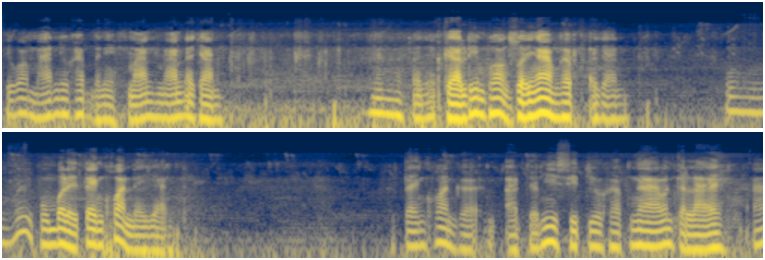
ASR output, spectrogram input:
ถือว่ามันอยู่ครับนนี้มันมันอาจารย์บรรยากาศริมพ้องสวยงามครับ อาจารย์โอ้ยผมบ่ได้แต่งควันเลยอาจารย์แตงควันก็อาจจะมีสิทธิ์อยู่ครับ งามันก็หลายอะ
